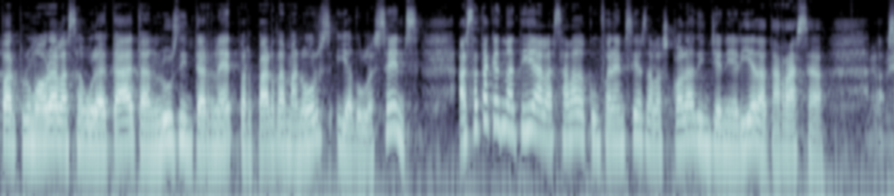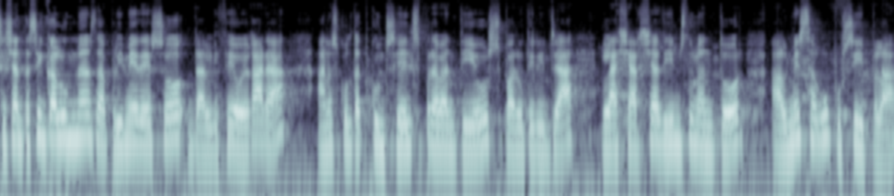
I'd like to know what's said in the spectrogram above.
per promoure la seguretat en l'ús d'internet per part de menors i adolescents. Ha estat aquest matí a la sala de conferències de l'Escola d'Enginyeria de Terrassa. 65 alumnes de primer d'ESO del Liceu Egara han escoltat consells preventius per utilitzar la xarxa dins d'un entorn el més segur possible.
